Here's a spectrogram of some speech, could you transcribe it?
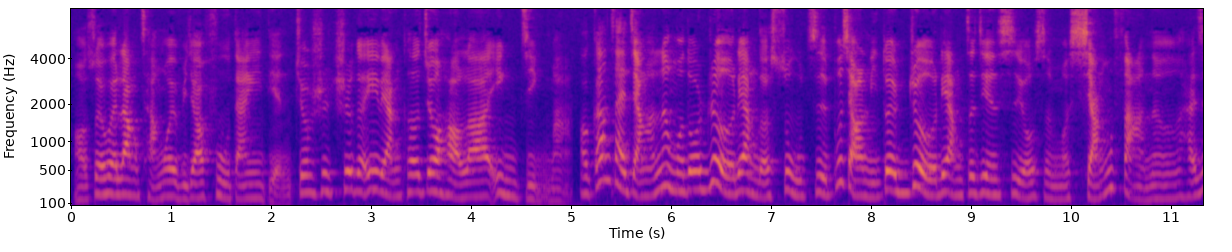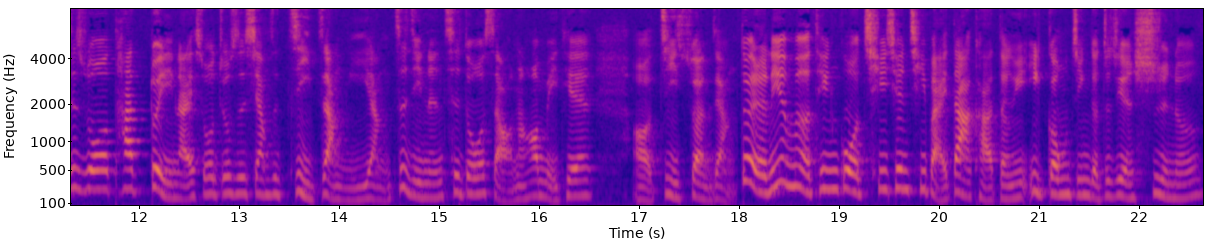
哦，所以会让肠胃比较负担一点。就是吃个一两颗就好啦，应景嘛。哦，刚才讲了那么多热量的数字，不晓得你对热量这件事有什么想法呢？还是说它对你来说就是像是记账一样，自己能吃多少，然后每天哦计算这样？对了，你有没有听过七千七百大卡等于一公斤的这件事呢？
